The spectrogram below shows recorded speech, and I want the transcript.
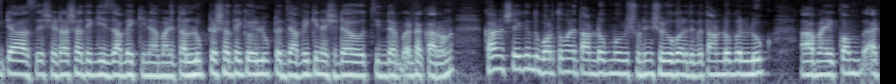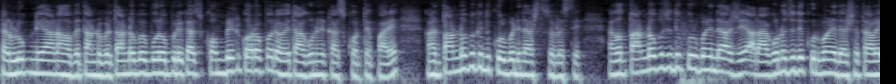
ইটা আছে, সেটার সাথে কি যাবে কিনা? মানে তার লুকটার সাথে কি ওই লুকটা যাবে কিনা, সেটাও চিন্তার একটা কারণ। কারণ সে কিন্তু বর্তমানে তাণ্ডব মুভি শুটিং শুরু করে দেবে। তাণ্ডবের লুক মানে কম একটা লুক নিয়ে আনা হবে তাণ্ডবের। তাণ্ডবের পুরোপুরি কাজ কমপ্লিট করার পরে হয়তো আগুনের কাজ করতে পারে। কারণ তাণ্ডবে কিন্তু কুরবানিতে আসতে চলেছে। এখন তাণ্ডবে যদি কুরবানিতে আসে, আর আগুনে যদি কুরবানিতে আসে, তাহলে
